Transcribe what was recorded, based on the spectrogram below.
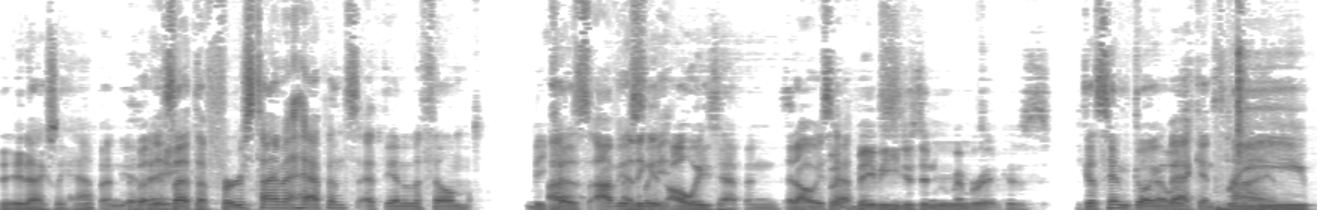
it actually happened. Yeah. But is that the first time it happens at the end of the film? Because I- obviously, I think it always happened. It always but happens. Maybe he just didn't remember it because because him going back in time.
